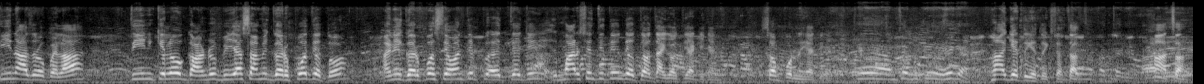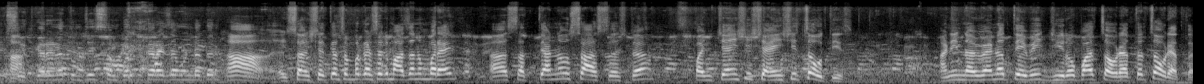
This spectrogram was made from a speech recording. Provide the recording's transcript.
तीन हजार रुपयाला तीन किलो गांडूळ बिजास आम्ही घरपोच देतो. आणि घरपोच सेवा ते त्याची मार्शन तिथे देतो जागेवरती या ठिकाणी. संपूर्ण या ठिकाणी. ते आमच्या बुकिंग हे घ्या. हां घेतो घेतो एक चाल हां आणि चाल हां. शेतकऱ्यांना तुमचे संपर्क करायचा म्हणलं तर? हां स शेतकरी संपर्कासाठी माझा नंबर आहे सत्त्याण्णव सहासष्ट पंच्याऐंशी शहाऐंशी चौतीस आणि नव्याण्णव तेवीस झिरो पाच चौऱ्याहत्तर चौऱ्याहत्तर.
